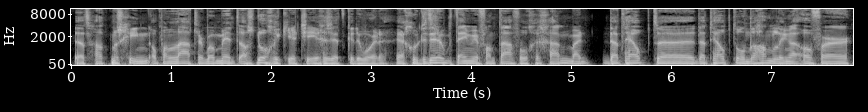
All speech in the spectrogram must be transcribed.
Dat had misschien op een later moment alsnog een keertje ingezet kunnen worden. Ja, goed, het is ook meteen weer van tafel gegaan. Maar dat helpt, dat helpt de onderhandelingen over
